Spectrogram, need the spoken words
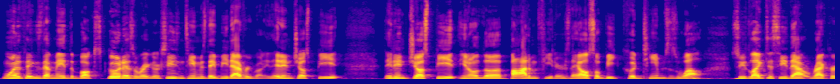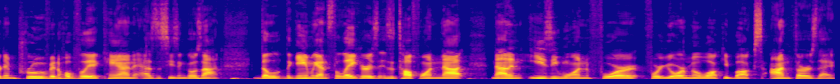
one of the things that made the Bucks good as a regular season team is they beat everybody. They didn't just beat they didn't just beat, you know, the bottom feeders. They also beat good teams as well. So you'd like to see that record improve, and hopefully it can as the season goes on. The the game against the Lakers is a tough one, not not an easy one for for your Milwaukee Bucks on Thursday.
